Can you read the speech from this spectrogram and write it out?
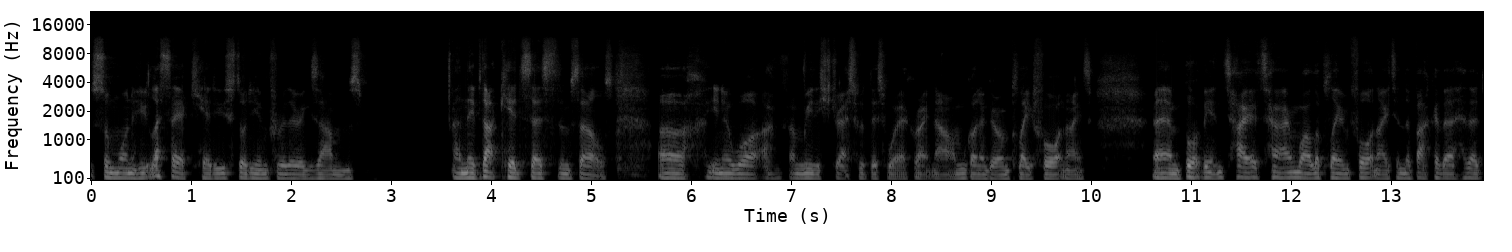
someone who let's say a kid who's studying for their exams and if that kid says to themselves uh, you know what i'm really stressed with this work right now i'm going to go and play fortnite um, but the entire time while they're playing Fortnite, in the back of their head,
